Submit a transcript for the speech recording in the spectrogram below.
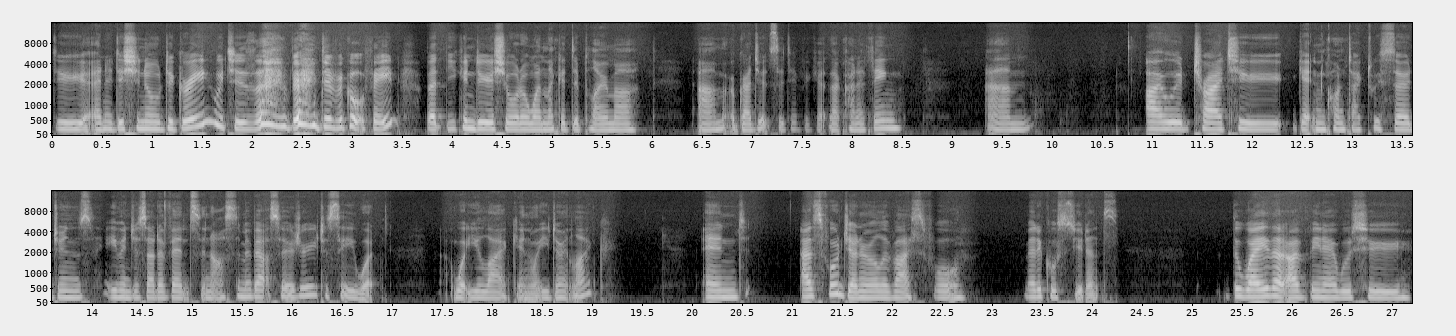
do an additional degree, which is a very difficult feat, but you can do a shorter one like a diploma, um, a graduate certificate, that kind of thing. Um, I would try to get in contact with surgeons, even just at events, and ask them about surgery to see what what you like and what you don't like. And as for general advice for medical students, the way that I've been able to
